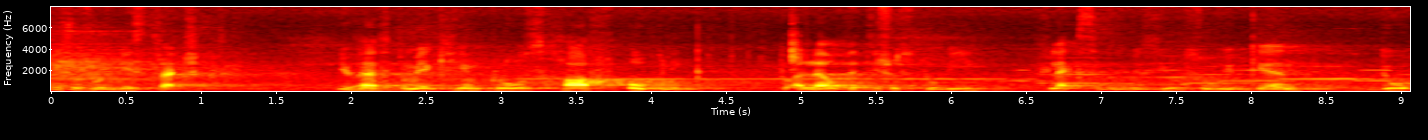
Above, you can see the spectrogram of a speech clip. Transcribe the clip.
tissues will be stretched. You have to make him close half opening to allow the tissues to be flexible with you so you can do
